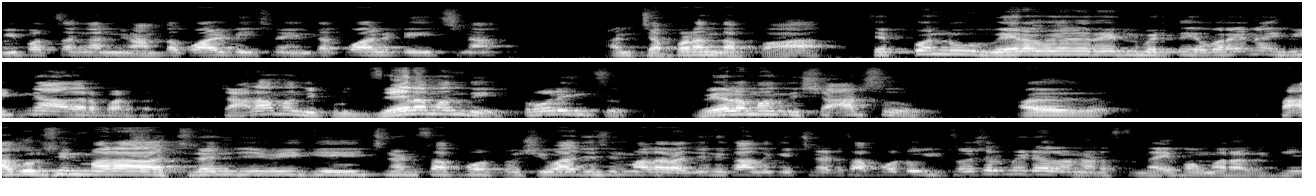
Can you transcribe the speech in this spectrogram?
బీభత్సంగా నేను అంత క్వాలిటీ ఇచ్చినా ఇంత క్వాలిటీ ఇచ్చినా అని చెప్పడం తప్ప చెప్పుకొని నువ్వు వేల వేల రేట్లు పెడితే ఎవరైనా వీటినే ఆధారపడతారు. చాలామంది ఇప్పుడు వేల మంది ట్రోలింగ్స్ వేల మంది షార్ట్స్ ఠాగూర్ సినిమాల చిరంజీవికి ఇచ్చినట్టు సపోర్టు శివాజీ సినిమాల రజనీకాంత్కి ఇచ్చినట్టు సపోర్టు ఈ సోషల్ మీడియాలో నడుస్తుంది ఐబొమ్మ రవికి.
